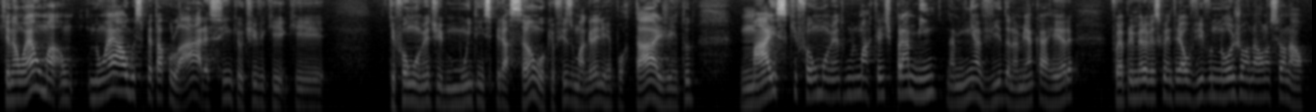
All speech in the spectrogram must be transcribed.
que não é, uma, um, não é algo espetacular, assim, que eu tive que, que, que foi um momento de muita inspiração, ou que eu fiz uma grande reportagem e tudo, mas que foi um momento muito marcante para mim, na minha vida, na minha carreira. Foi a primeira vez que eu entrei ao vivo no Jornal Nacional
